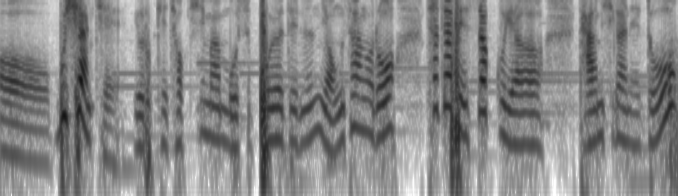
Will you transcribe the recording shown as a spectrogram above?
어, 무시한 채 이렇게 적심한 모습 보여드리는 영상으로 찾아뵀었고요. 다음 시간에도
